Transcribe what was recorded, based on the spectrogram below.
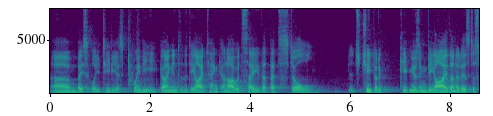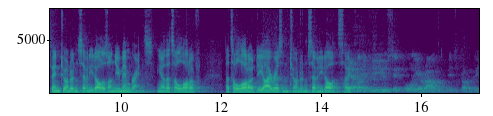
um, basically TDS 20 going into the DI tank. And I would say that that's still, it's cheaper to keep using DI than it is to spend $270 on new membranes. You know, that's a lot of, that's a lot of DI resin, $270. So, yeah, but if you use it all year round, it's probably...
